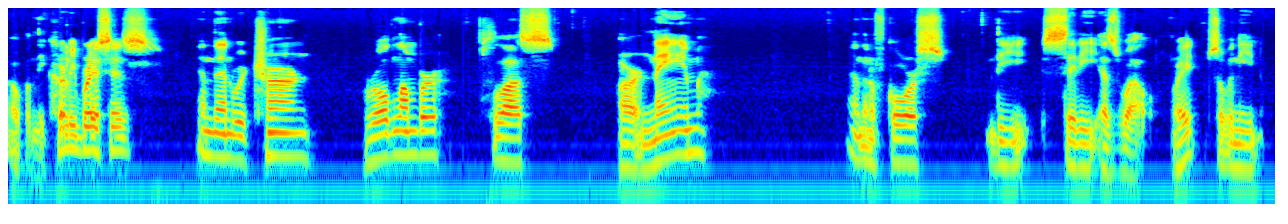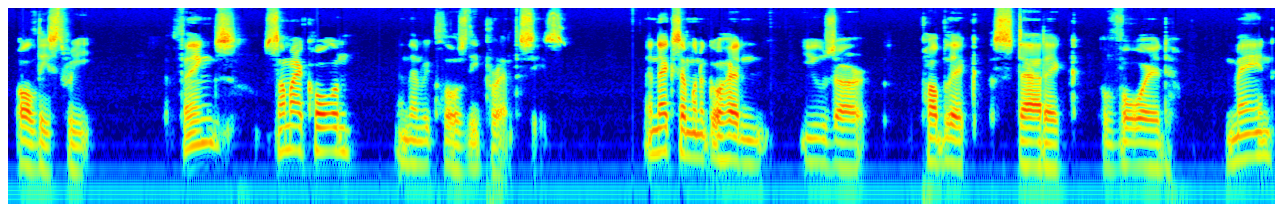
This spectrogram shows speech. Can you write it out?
Open the curly braces and then return roll number plus our name and then of course the city as well, right? So we need all these three things, semicolon, and then we close the parentheses. And next I'm going to go ahead and use our public static void main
